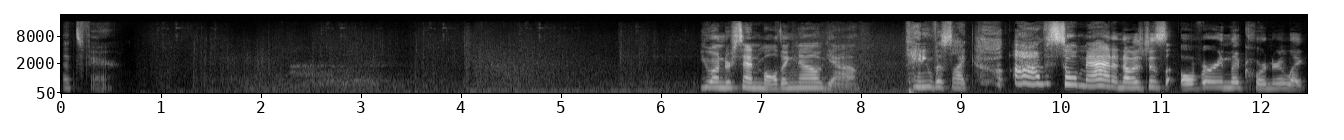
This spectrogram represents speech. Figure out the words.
That's fair. You understand molding now? Yeah. Kenny was like, oh, I'm so mad. And I was just over in the corner, like.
